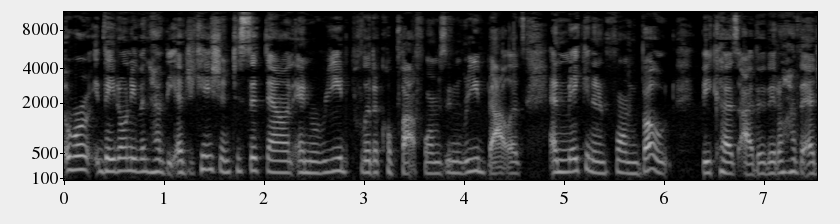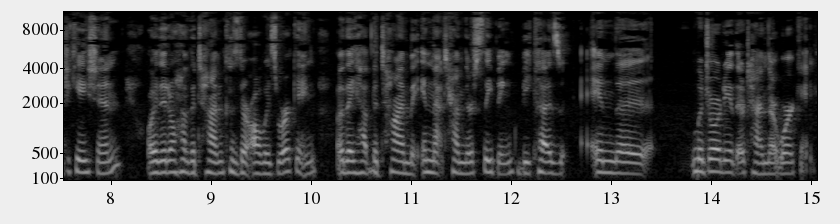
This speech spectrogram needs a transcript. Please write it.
or they don't even have the education to sit down and read political platforms and read ballots and make an informed vote because either they don't have the education or they don't have the time because they're always working or they have the time but in that time they're sleeping because in the majority of their time they're working.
